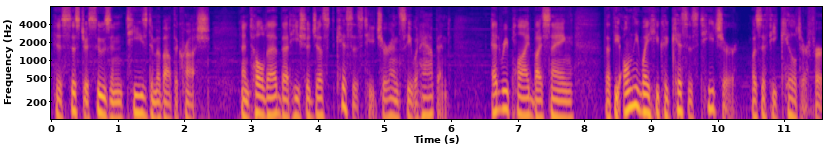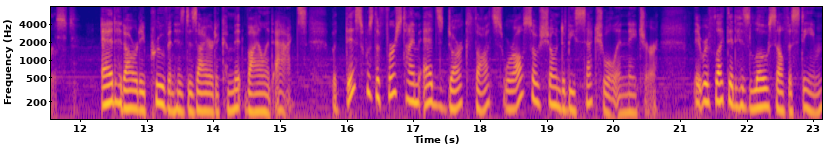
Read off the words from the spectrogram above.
His sister Susan teased him about the crush and told Ed that he should just kiss his teacher and see what happened. Ed replied by saying that the only way he could kiss his teacher was if he killed her first. Ed had already proven his desire to commit violent acts, but this was the first time Ed's dark thoughts were also shown to be sexual in nature. It reflected his low self esteem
